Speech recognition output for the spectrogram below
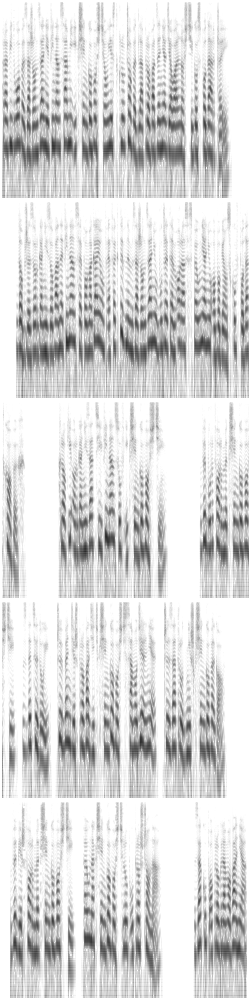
Prawidłowe zarządzanie finansami i księgowością jest kluczowe dla prowadzenia działalności gospodarczej. Dobrze zorganizowane finanse pomagają w efektywnym zarządzaniu budżetem oraz spełnianiu obowiązków podatkowych. Kroki organizacji finansów i księgowości. Wybór formy księgowości. Zdecyduj, czy będziesz prowadzić księgowość samodzielnie, czy zatrudnisz księgowego. Wybierz formę księgowości, pełna księgowość lub uproszczona. Zakup oprogramowania.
